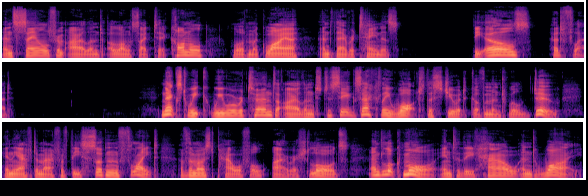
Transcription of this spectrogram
and sailed from Ireland alongside Tyrconnell, Lord Maguire, and their retainers. The Earls had fled. Next week, we will return to Ireland to see exactly what the Stuart government will do in the aftermath of the sudden flight of the most powerful Irish lords, and look more into the how and why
